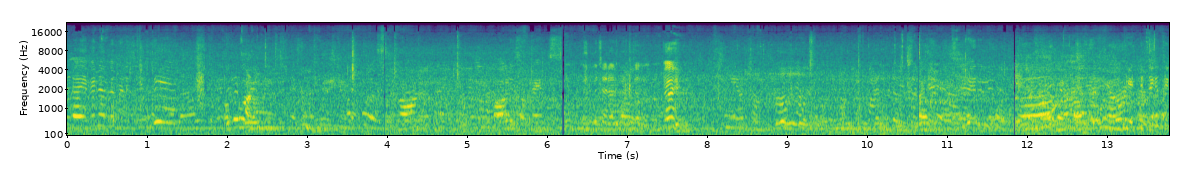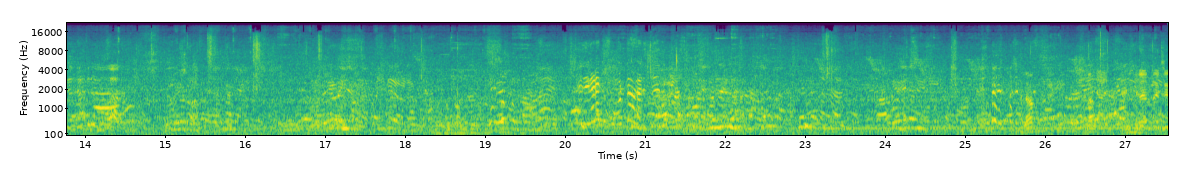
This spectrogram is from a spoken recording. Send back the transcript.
എടാ ഇവനൊന്ന് വിളിച്ചിട്ട് All his friends. ഏയ്. ഹലോ ഫോട്ടോ ഞാനിണ്ട്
